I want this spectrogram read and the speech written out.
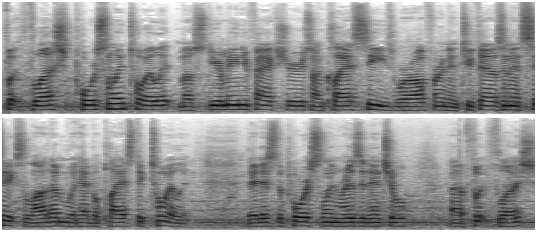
foot flush porcelain toilet. Most of your manufacturers on Class C's were offering in 2006, a lot of them would have a plastic toilet. That is the porcelain residential uh, foot flush.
